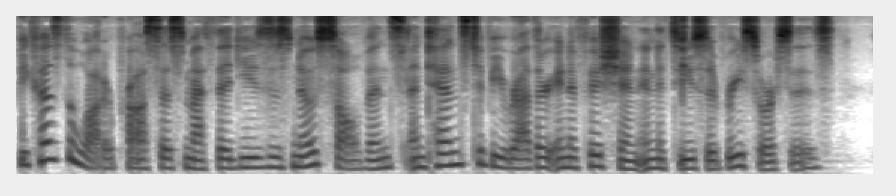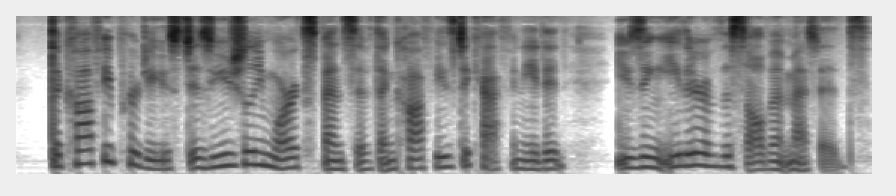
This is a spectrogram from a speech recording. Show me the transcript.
because the water process method uses no solvents and tends to be rather inefficient in its use of resources, the coffee produced is usually more expensive than coffees decaffeinated using either of the solvent methods.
